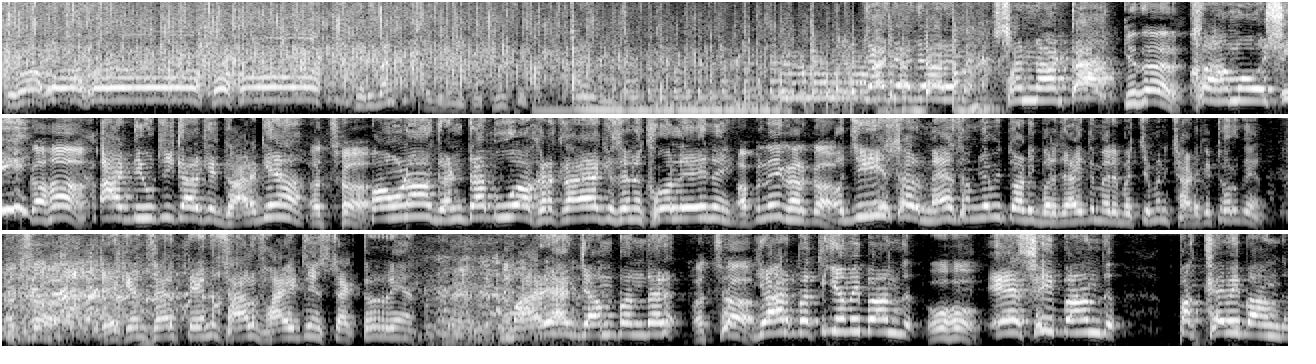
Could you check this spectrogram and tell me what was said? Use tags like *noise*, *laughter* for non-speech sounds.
जा जा जा रे सन्नाटा किधर? खामोशी। कहाँ? आज ड्यूटी करके घर गया। अच्छा। पौना घंटा बुआ खड़काया किसी ने खोले ही नहीं। अपने घर का? जी सर मैं समझा भी थोड़ी भरजाई तो मेरे बच्चे मैंने छड़ के टुर गए। अच्छा। लेकिन सर तीन साल फाइट इंस्ट्रक्टर रहे हैं। मारे जंप अंदर। अच्छा। यार बत्तियाँ भी बंद। ओहो। एसी बंद पੱਖੇ ਵੀ ਬੰਦ।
